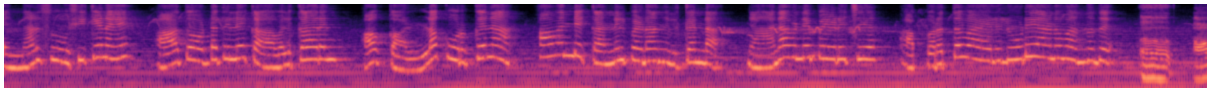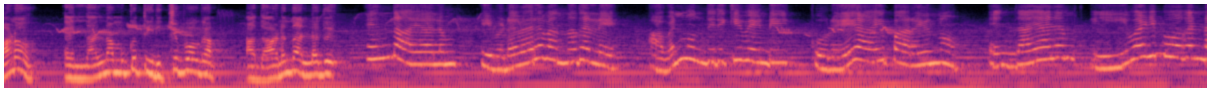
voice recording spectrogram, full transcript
എന്നാൽ സൂക്ഷിക്കണേ. ആ തോട്ടത്തിലെ കാവൽക്കാരൻ ആ കള്ള കുറുക്കനാ. അവന്റെ കണ്ണിൽ പെടാൻ നിൽക്കണ്ട. ഞാൻ അവനെ പേടിച്ച് അപ്പുറത്തെ വയലിലൂടെയാണ് വന്നത്. ആണോ? എന്നാൽ നമുക്ക് തിരിച്ചു പോകാം. അതാണ് നല്ലത്. എന്തായാലും ഇവിടെ വരെ വന്നതല്ലേ. അവൻ മുന്തിരിക്ക് വേണ്ടി കുറേയായി പറയുന്നു. എന്തായാലും ഈ വഴി പോകണ്ട.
